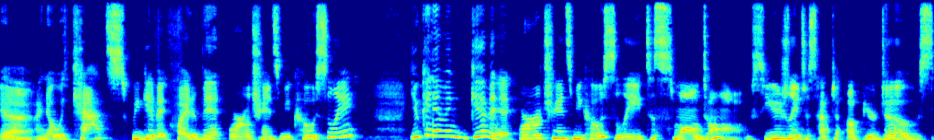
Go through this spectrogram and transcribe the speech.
Uh, I know with cats, we give it quite a bit oral transmucosally. You can even give it oral transmucosally to small dogs. You usually just have to up your dose.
